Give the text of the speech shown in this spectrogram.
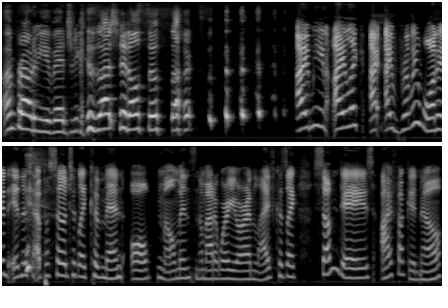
I'm proud of you, bitch, because that shit also sucks. I mean, I like I I really wanted in this episode to like commend all moments no matter where you are in life cuz like some days I fucking know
